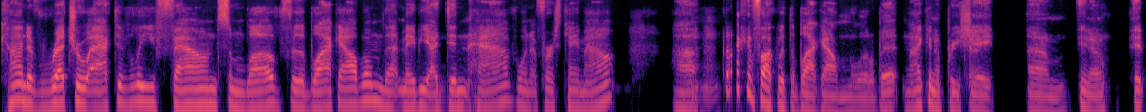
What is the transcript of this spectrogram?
kind of retroactively found some love for the Black Album that maybe I didn't have when it first came out. Uh, Mhm. but I can fuck with the Black Album a little bit, and I can appreciate, um, you know, it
